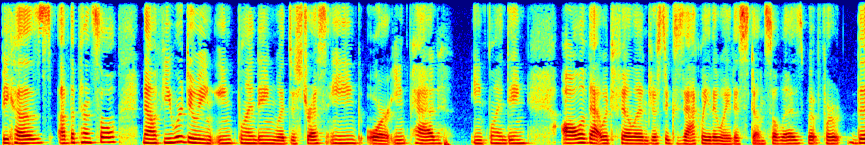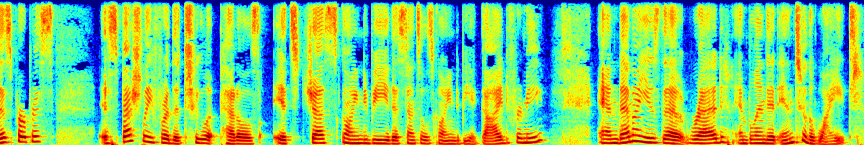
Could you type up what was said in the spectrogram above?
because of the pencil. Now, if you were doing ink blending with Distress ink or ink pad ink blending, all of that would fill in just exactly the way the stencil is. But for this purpose, especially for the tulip petals, it's just going to be, the stencil is going to be a guide for me. And then I use the red and blend it into the white.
